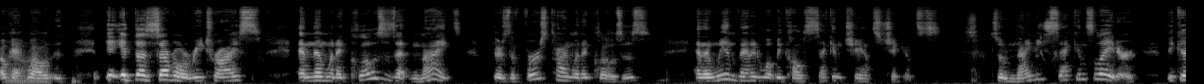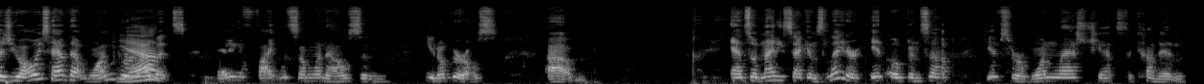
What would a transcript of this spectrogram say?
Okay, No. well, it, it does several retries, and then when it closes at night, there's the first time when it closes, and then we invented what we call second chance chickens. So 90 seconds later, because you always have that one girl Yeah. that's having a fight with someone else, and you know, girls. Um, and so 90 seconds later, it opens up, gives her one last chance to come in,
